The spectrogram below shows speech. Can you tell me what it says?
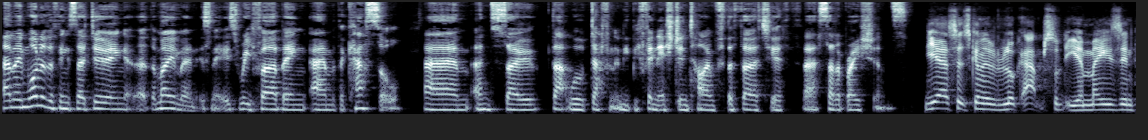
I mean, one of the things they're doing at the moment, isn't it, is refurbing um, the castle, um, and so that will definitely be finished in time for the thirtieth uh, celebrations. Yeah, so it's going to look absolutely amazing.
